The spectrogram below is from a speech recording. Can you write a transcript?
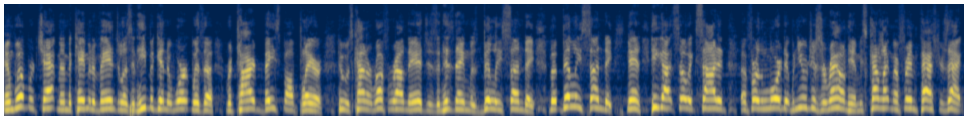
And Wilbur Chapman became an evangelist and he began to work with a retired baseball player who was kind of rough around the edges, and his name was Billy Sunday. But Billy Sunday, man, he got so excited uh, for the Lord that when you were just around him, he's kind of like my friend Pastor Zach.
